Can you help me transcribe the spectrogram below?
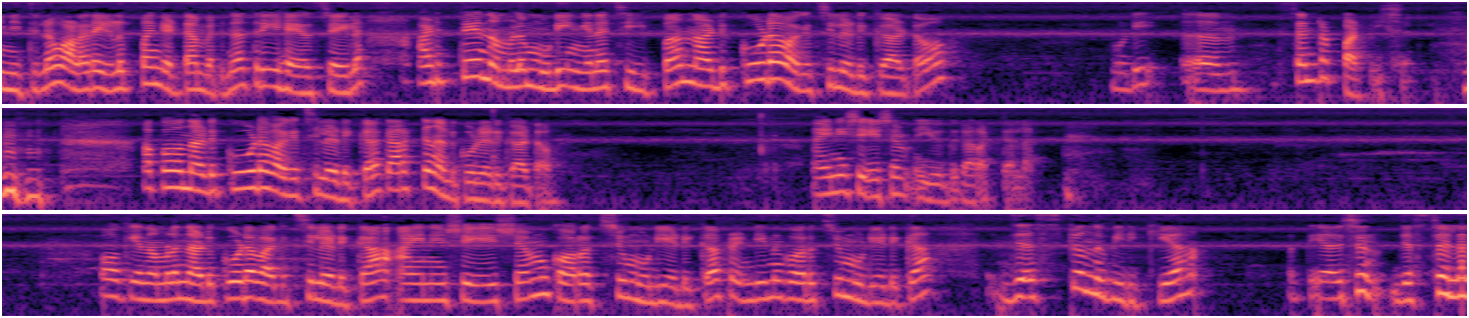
മിനിറ്റിൽ വളരെ എളുപ്പം കെട്ടാൻ പറ്റുന്ന ത്രീ ഹെയർ സ്റ്റൈൽ അടുത്തേ നമ്മൾ മുടി ഇങ്ങനെ ചീപ്പ് നടുക്കൂടെ വകച്ചിലെടുക്കുക കേട്ടോ മുടി സെൻട്രൽ പാർട്ടീഷൻ അപ്പോൾ നടുക്കൂടെ വകച്ചിലെടുക്കുക. കറക്റ്റ് നടുക്കൂടെ എടുക്കുക കേട്ടോ അതിന് ശേഷം അയ്യോ ഇത് കറക്റ്റ് അല്ല ഓക്കെ നമ്മൾ നടുക്കൂടെ വകച്ചിലെടുക്കുക അതിന് ശേഷം കുറച്ച് മുടിയെടുക്കുക ഫ്രണ്ടിൽ നിന്ന് കുറച്ച് മുടിയെടുക്കുക ജസ്റ്റ് ഒന്ന് പിരിക്കുക. അത്യാവശ്യം ജസ്റ്റ് അല്ല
